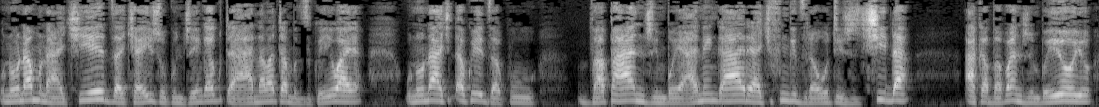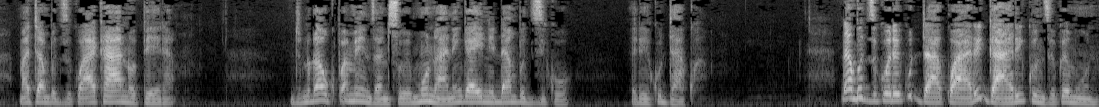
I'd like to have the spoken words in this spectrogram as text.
unoona munhu achiedza chaizvo kunzvenga kuti haana matambudziko iwaya unoona achida kuedza kubva panzvimbo yaanenge ari achifungidzira kuti zvichida akabva panzvimbo iyoyo matambudziko ake anopera ndinoda kukupa muenzaniso wemunhu anenge aine dambudziko rekudhakwa. Dambudziko rekudhakwa harigari kunze kwemunhu.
